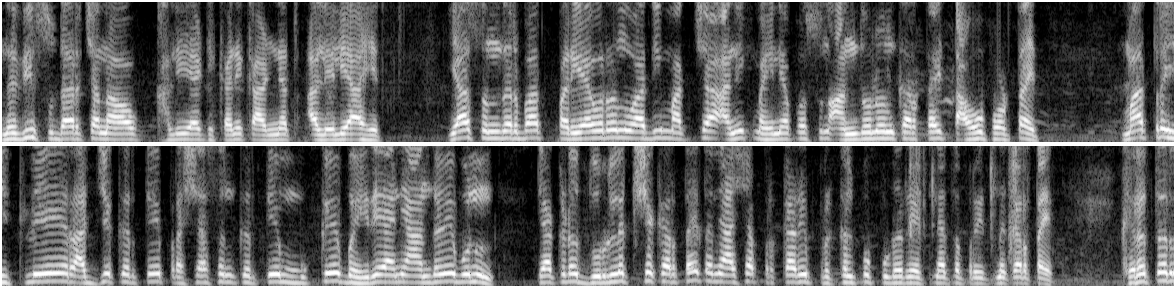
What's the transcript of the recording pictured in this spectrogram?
नदी सुधारच्या नावाखाली या ठिकाणी काढण्यात आलेली आहेत. या संदर्भात पर्यावरणवादी मागच्या अनेक महिन्यापासून आंदोलन करतायत टाहो फोडतायत. मात्र इथले राज्यकर्ते प्रशासनकर्ते मुके बहिरे आणि आंधळे बनून त्याकडे दुर्लक्ष करतायत आणि अशा प्रकारे प्रकल्प पुढे रेटण्याचा प्रयत्न करतायत. खरं तर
